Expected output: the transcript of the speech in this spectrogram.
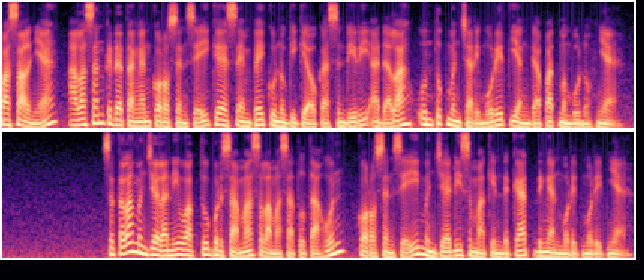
Pasalnya, alasan kedatangan Koro Sensei ke SMP Kunogigaoka sendiri adalah untuk mencari murid yang dapat membunuhnya. Setelah menjalani waktu bersama selama satu tahun, Koro Sensei menjadi semakin dekat dengan murid-muridnya.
